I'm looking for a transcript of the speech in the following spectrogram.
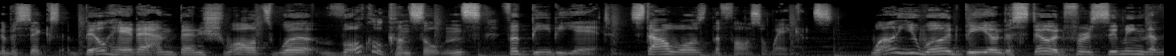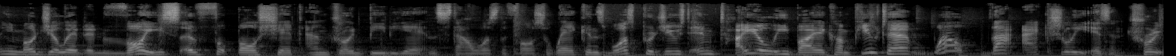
Number 6, Bill Hader and Ben Schwartz were vocal consultants for BB 8, Star Wars The Force Awakens. While you would be understood for assuming that the modulated voice of football shaped android BB 8 in Star Wars The Force Awakens was produced entirely by a computer, well, that actually isn't true.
